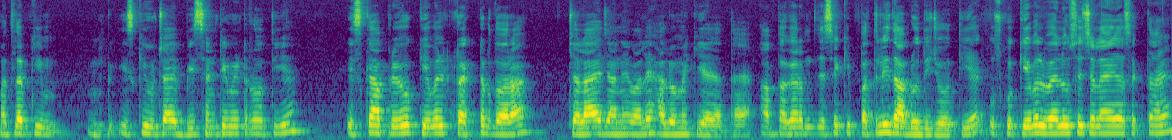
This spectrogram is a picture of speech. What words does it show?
मतलब कि इसकी ऊंचाई 20 सेंटीमीटर होती है। इसका प्रयोग केवल ट्रैक्टर द्वारा चलाए जाने वाले हलों में किया जाता है। अब अगर हम जैसे कि पतली दाबरोदी जो होती है, उसको केवल बैलों से चलाया जा सकता है।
